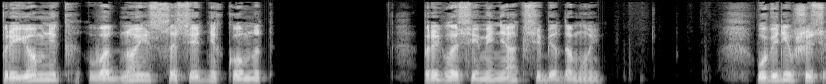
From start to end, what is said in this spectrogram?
Приемник в одной из соседних комнат. Пригласи меня к себе домой. Убедившись,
